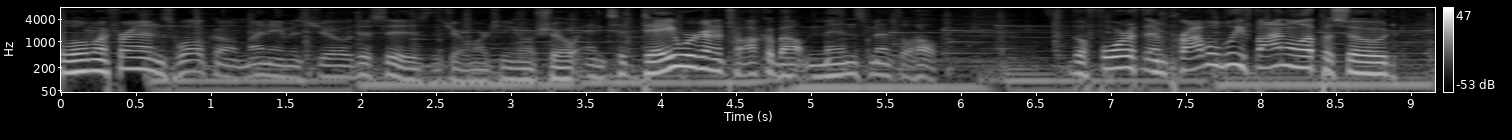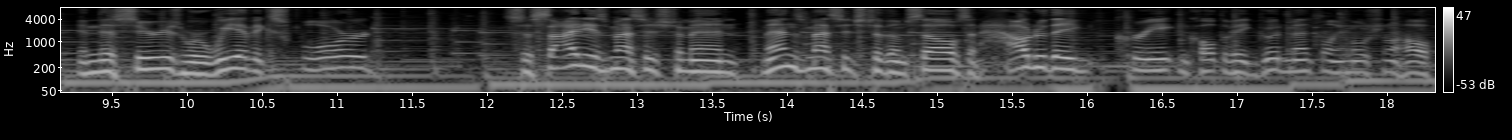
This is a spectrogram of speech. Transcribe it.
Hello, my friends. Welcome. My name is Joe. This is the Joe Martino Show, and today we're going to talk about men's mental health. The fourth and probably final episode in this series where we have explored society's message to men, men's message to themselves, and how do they create and cultivate good mental and emotional health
